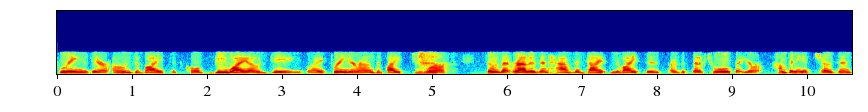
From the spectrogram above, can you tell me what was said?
bring their own device. It's called BYOD, right? Bring your own device to work. So that rather than have the di- devices or the set of tools that your company has chosen,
